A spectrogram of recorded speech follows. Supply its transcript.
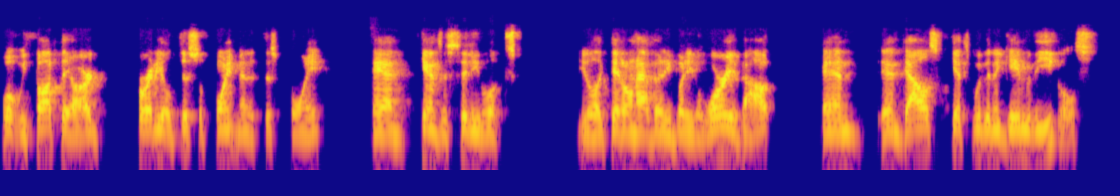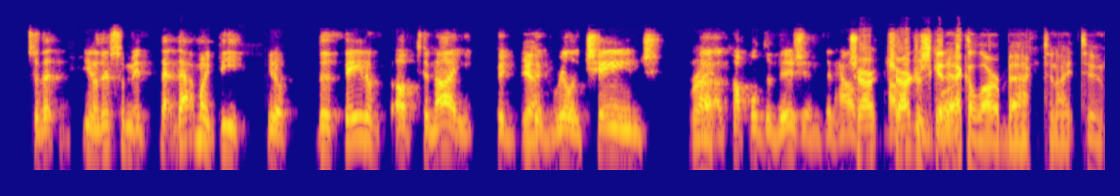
what we thought they are, perennial disappointment at this point, and Kansas City looks, you know, like they don't have anybody to worry about, and and Dallas gets within a game of the Eagles. So that you know, there's some that that might be you know the fate of of tonight could Yeah. could really change Right. uh, a couple divisions and how Char- how Chargers get look. Ekeler back tonight, too.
